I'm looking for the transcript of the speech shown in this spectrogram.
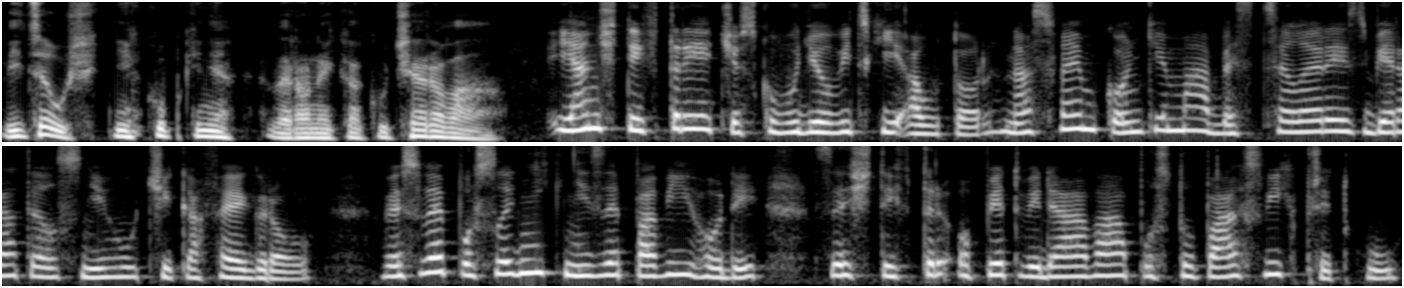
více už knihkupkyně Veronika Kučerová. Jan Štifter je českobudějovický autor. Na svém kontě má bestsellery Sběratel sněhu či Café Groll. Ve své poslední knize Paví hody se Štifter opět vydává po stopách svých předků.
